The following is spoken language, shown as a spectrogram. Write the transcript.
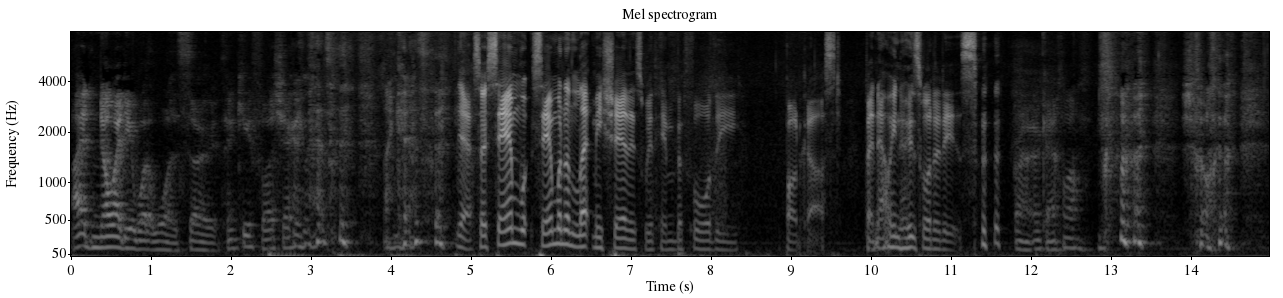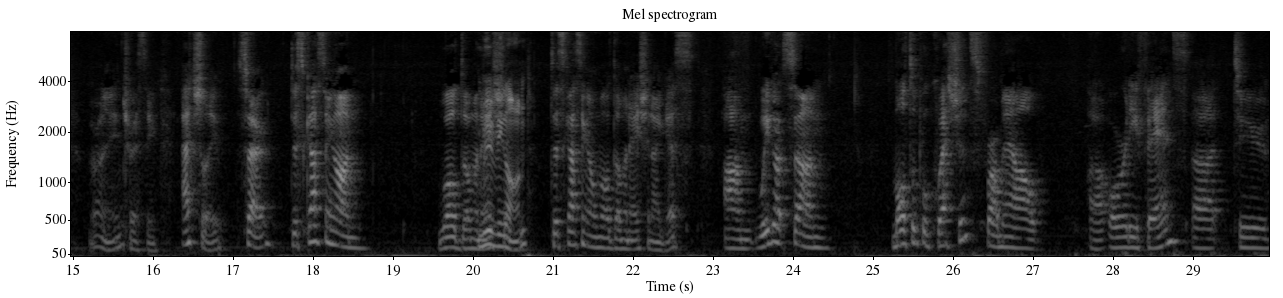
I had no idea what it was. So thank you for sharing that. I guess. Yeah, so Sam w- Sam wouldn't let me share this with him before the podcast, but now he knows what it is. right. Okay. Well. sure. right. Interesting. Actually, so discussing on world domination. Moving on. discussing on world domination, I guess. Um, we got some multiple questions from our uh, already fans uh, to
